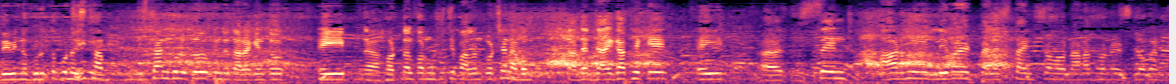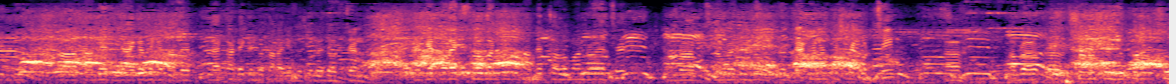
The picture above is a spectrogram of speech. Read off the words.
বিভিন্ন গুরুত্বপূর্ণ স্থানগুলোতেও কিন্তু তারা কিন্তু এই হরতাল কর্মসূচি পালন করছেন এবং তাদের জায়গা থেকে এই সেন্ট আর্মি লিবারেট প্যালেস্টাইন সহ নানা ধরনের স্লোগান কিন্তু তাদের জায়গা থেকে, তাদের প্ল্যাকার্ডে কিন্তু তারা কিন্তু তুলে ধরছেন। একের পর এক স্লোগান কিন্তু তাদের চলমান রয়েছে। আমরা আমরা কিন্তু দেখানোর চেষ্টা করছি। আমরা সরাসরি যুক্ত রয়েছি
